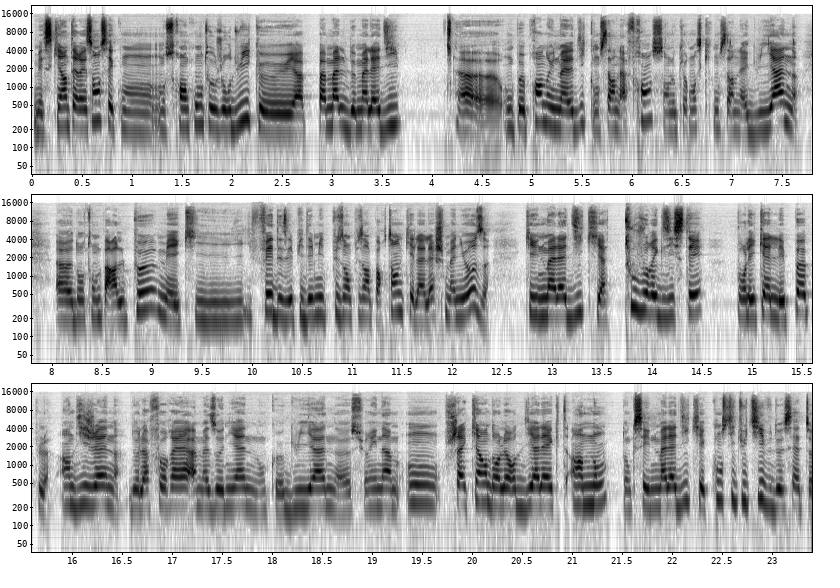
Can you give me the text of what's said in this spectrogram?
Mais ce qui est intéressant, c'est qu'on se rend compte aujourd'hui qu'il y a pas mal de maladies euh, on peut prendre une maladie qui concerne la France, en l'occurrence qui concerne la Guyane, euh, dont on parle peu, mais qui fait des épidémies de plus en plus importantes, qui est la leishmaniose, qui est une maladie qui a toujours existé, pour lesquelles les peuples indigènes de la forêt amazonienne, donc euh, Guyane, Suriname, ont chacun dans leur dialecte un nom. Donc c'est une maladie qui est constitutive de cet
